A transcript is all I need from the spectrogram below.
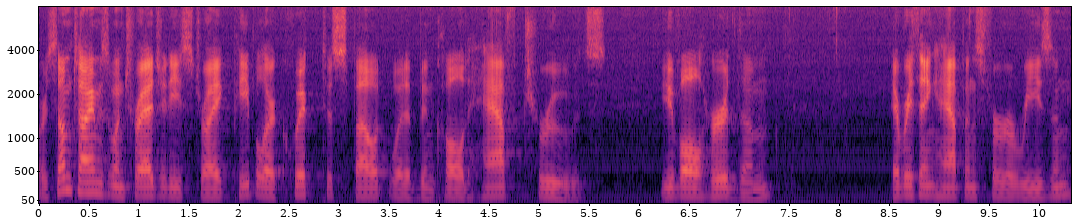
Or sometimes when tragedies strike, people are quick to spout what have been called half truths. You've all heard them. Everything happens for a reason.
